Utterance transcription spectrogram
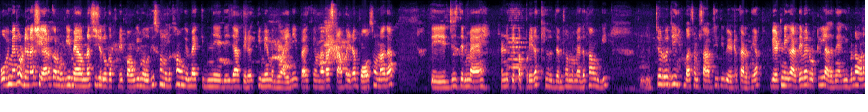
ਉਹ ਵੀ ਮੈਂ ਤੁਹਾਡੇ ਨਾਲ ਸ਼ੇਅਰ ਕਰੂੰਗੀ, ਮੈਂ ਉਹਨਾਂ 'ਚ ਜਦੋਂ ਕੱਪੜੇ ਪਾਉਂਗੀ ਮੈਂ ਉਹਦੀ ਤੁਹਾਨੂੰ ਦਿਖਾਉਂਗੀ, ਮੈਂ ਕਿੰਨੇ ਦੇ ਜਾਂ ਫਿਰ ਕਿਵੇਂ ਮੰਗਵਾਏ ਨਹੀਂ ਪੈਸੇ ਉਹਨਾਂ ਦਾ ਸਟਾਫ ਜਿਹੜਾ ਬਹੁਤ ਸੋਹਣਾ ਗਾ। ਤੇ ਜਿਸ ਦਿਨ ਮੈਂ ਯਾਨੀ ਕਿ ਕੱਪੜੇ ਰੱਖੇ ਉਸ ਦਿਨ ਤੁਹਾਨੂੰ ਮੈਂ ਦਿਖਾਉਂਗੀ। ਤੇ ਚਲੋ ਜੀ, ਬਸ ਹੁਣ ਸਬਜ਼ੀ ਦੀ ਵੇਟ ਕਰਦੇ ਆ ਵੇਟ ਨਹੀਂ ਕਰਦੇ, ਮੈਂ ਰੋਟੀ ਲੱਗਦੇ ਆ ਕੀ ਬਣਾਉਣ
